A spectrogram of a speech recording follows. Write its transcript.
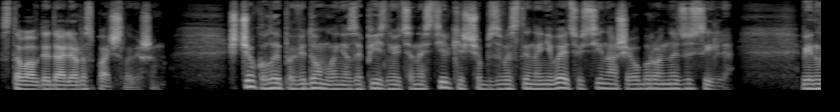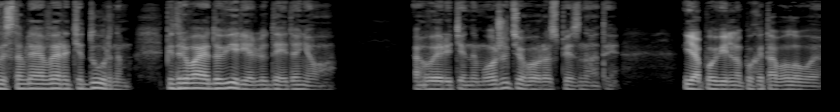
ставав дедалі розпачливішим. Що, коли повідомлення запізнюються настільки, щоб звести на нівець усі наші оборонні зусилля? Він виставляє Вереті дурним, підриває довір'я людей до нього. А Вереті не може цього розпізнати. Я повільно похитав головою.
